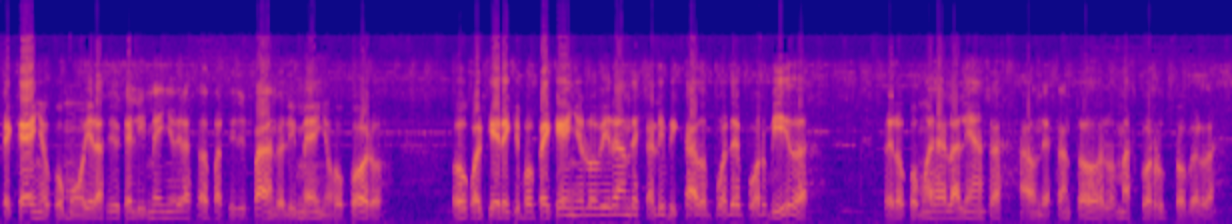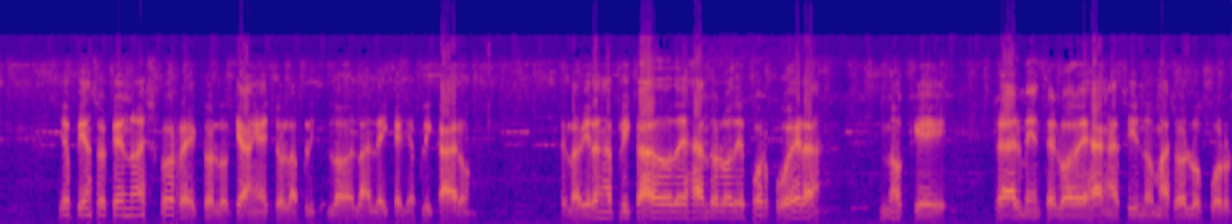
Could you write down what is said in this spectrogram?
pequeño, como hubiera sido que el limeño hubiera estado participando, el limeño o Coro, o cualquier equipo pequeño lo hubieran descalificado por de por vida. Pero como es la alianza, a donde están todos los más corruptos, ¿verdad? Yo pienso que no es correcto lo que han hecho, la, la ley que le aplicaron. Se lo hubieran aplicado dejándolo de por fuera, no que realmente lo dejan así nomás solo por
